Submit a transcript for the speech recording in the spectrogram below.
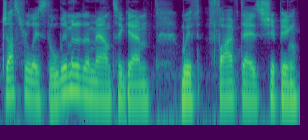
just released a limited amount again with five days shipping.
